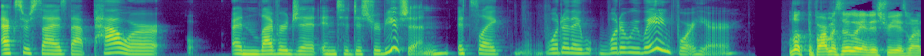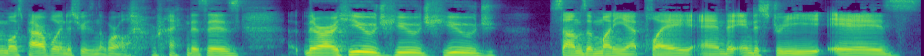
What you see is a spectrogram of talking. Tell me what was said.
exercise that power and leverage it into distribution it's like what are they what are we waiting for here look the pharmaceutical industry is one of the most powerful industries in the world right this is there are huge huge huge sums of money at play and the industry is,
